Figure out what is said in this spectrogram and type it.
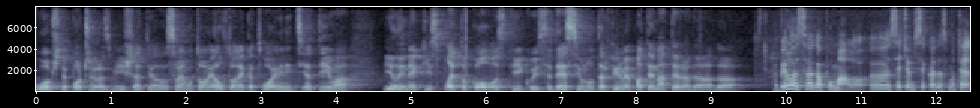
uopšte počne razmišljati o svemu tome? Je li to neka tvoja inicijativa ili neki splet okolnosti koji se desi unutar firme pa te natera da, da Pa bilo je svega pomalo. E, sećam se kada smo te,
